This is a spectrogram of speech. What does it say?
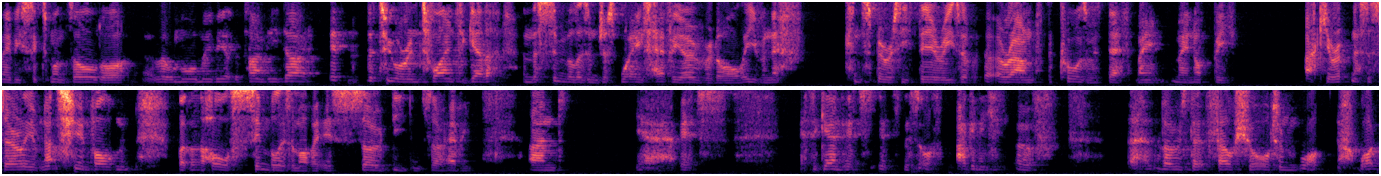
maybe six months old or a little more maybe at the time he died. It, the two are entwined together, and the symbolism just weighs heavy over it all, even if conspiracy theories of, around the cause of his death may may not be accurate necessarily of Nazi involvement, but the whole symbolism of it is so deep and so heavy, and yeah, it's it's again it's it's the sort of agony of uh, those that fell short and what what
